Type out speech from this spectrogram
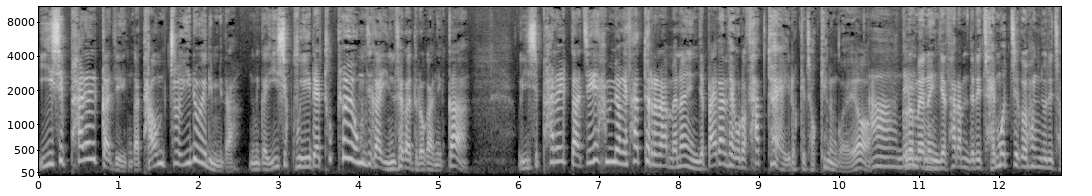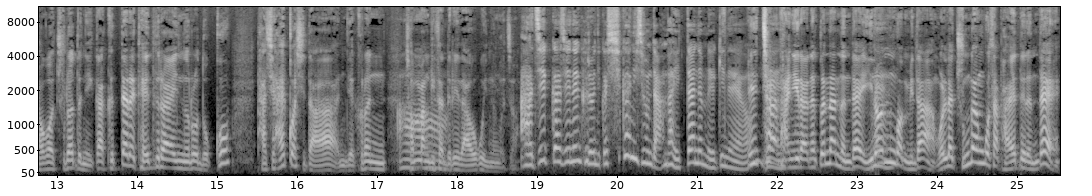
28일까지, 그러니까 다음 주 일요일입니다. 그러니까 29일에 투표 용지가 인쇄가 들어가니까 28일까지 한 명이 사퇴를 하면은 이제 빨간색으로 사퇴 이렇게 적히는 거예요. 아, 그러면은 이제 사람들이 잘못 찍을 확률이 적어 줄어드니까 그때를 데드라인으로 놓고 다시 할 것이다. 이제 그런 아. 전망 기사들이 나오고 있는 거죠. 아직까지는 그러니까 시간이 좀 남아 있다는 얘기네요. 1차 네. 단일화는 끝났는데 이런 네. 겁니다. 원래 중간고사 봐야 되는데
